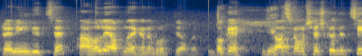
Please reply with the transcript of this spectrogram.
ট্রেনিং দিচ্ছে তাহলে আপনার এখানে ভর্তি হবেন। ওকে তো আজকে আমরা শেষ করে দিচ্ছি।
